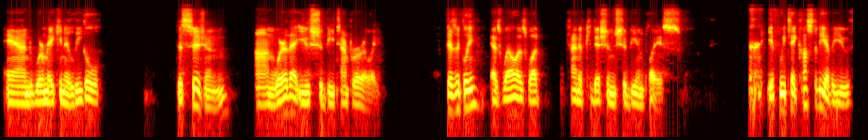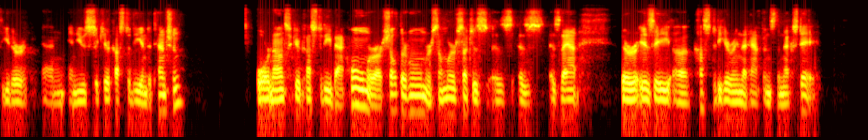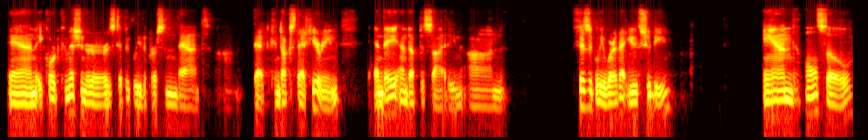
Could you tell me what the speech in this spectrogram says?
and we're making a legal decision on where that youth should be temporarily physically as well as what kind of conditions should be in place. If we take custody of a youth either and, and use secure custody in detention or non-secure custody back home or our shelter home or somewhere such as as as, as that there is a custody hearing that happens the next day. And a court commissioner is typically the person that that conducts that hearing and they end up deciding on physically where that youth should be and also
